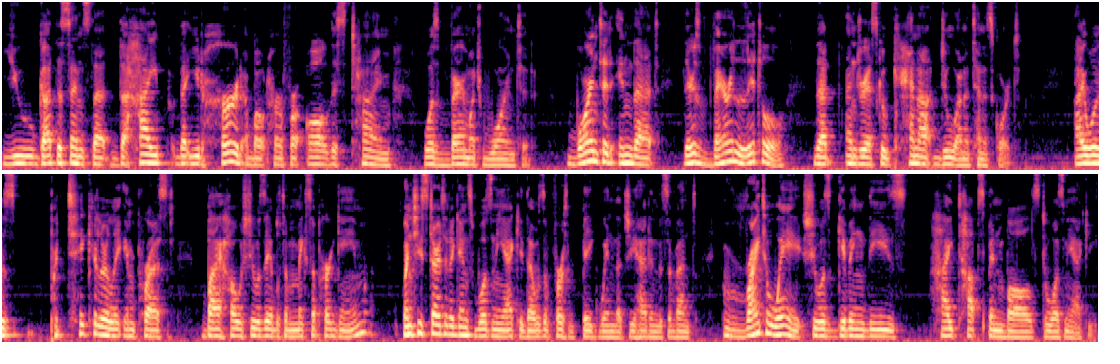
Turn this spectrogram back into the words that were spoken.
you got the sense that the hype that you'd heard about her for all this time was very much warranted. Warranted in that there's very little that Andreescu cannot do on a tennis court. I was particularly impressed by how she was able to mix up her game. When she started against Wozniacki, that was the first big win that she had in this event. Right away, she was giving these high topspin balls to Wozniacki.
